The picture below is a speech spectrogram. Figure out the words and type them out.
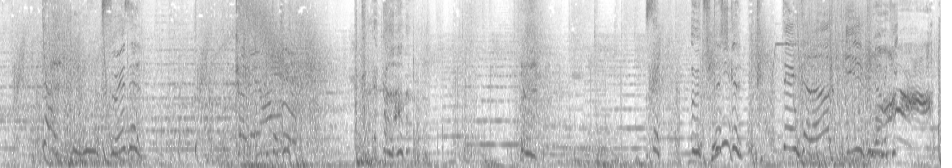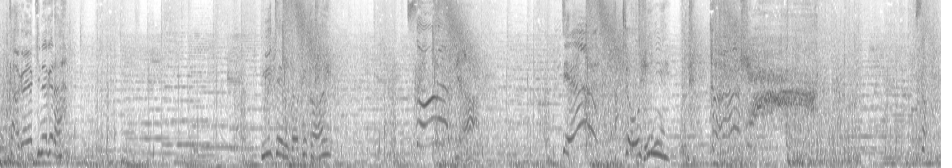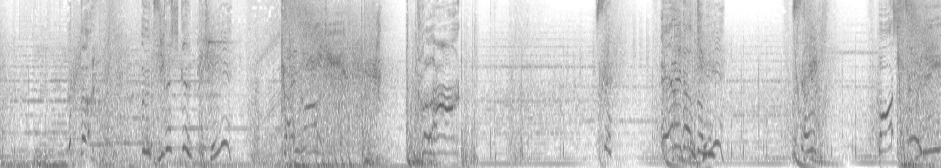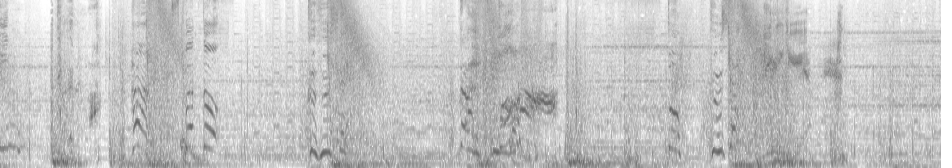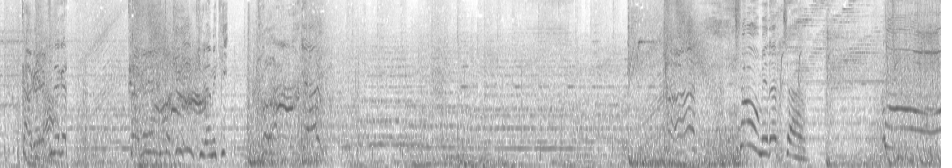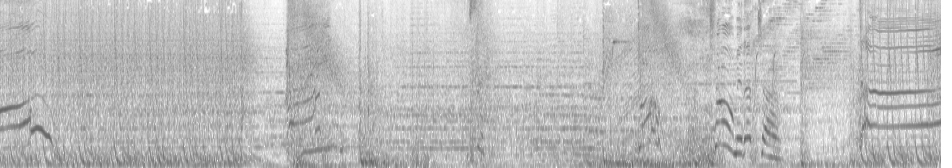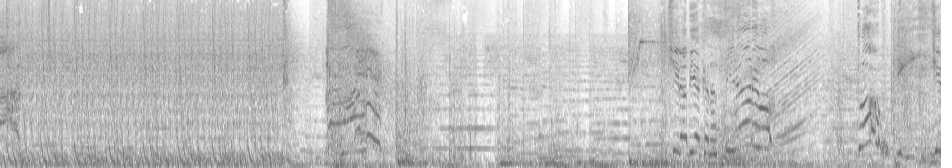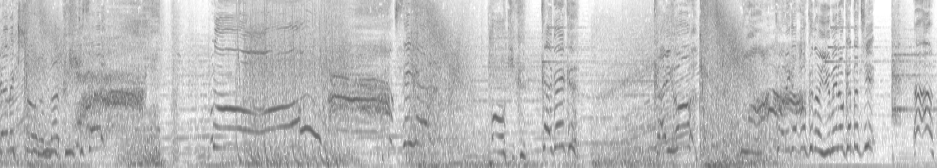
スウェーデン輝く時美しく天からいいきらめき輝きながら見てるだけかいそらで上品にしく解放エレガントに押しはあスパッと工夫してだと噴射輝きながら輝く時きらめき。目立っちゃう。超目立っちゃう。きらびやかなフィナーレをとひらめきショーの幕引きさのせいや大きく輝く解放これが僕の夢の形あ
